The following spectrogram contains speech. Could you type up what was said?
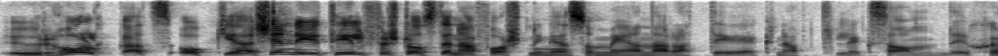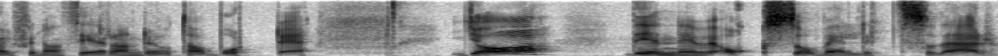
urholkats. Och jag känner ju till förstås den här forskningen som menar att det är knappt liksom, det är självfinansierande att ta bort det. Ja, den är också väldigt sådär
